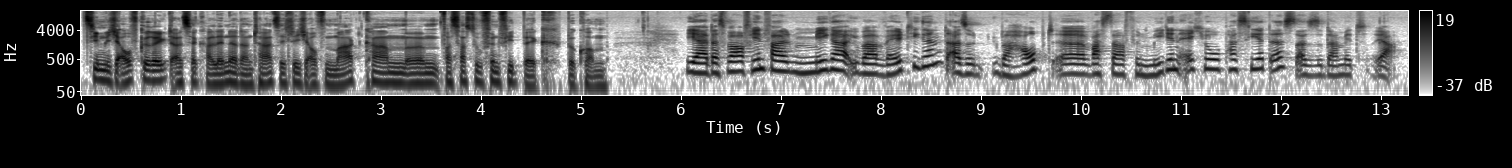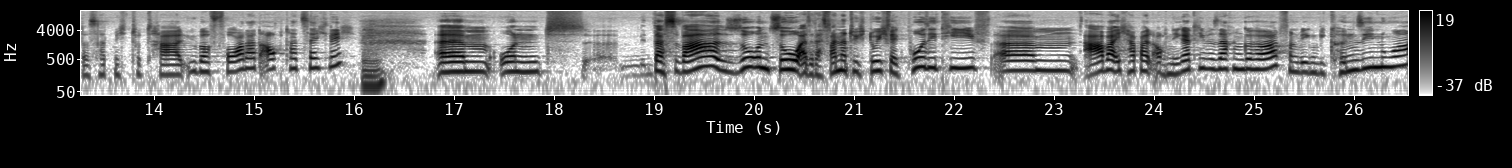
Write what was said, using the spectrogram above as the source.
ziemlich aufgeregt, als der Kalender dann tatsächlich auf den Markt kam. Ähm, was hast du für ein Feedback bekommen? Ja, das war auf jeden Fall mega überwältigend. Also überhaupt, äh, was da für ein Medienecho passiert ist. Also damit, ja, das hat mich total überfordert auch tatsächlich. Mhm. Ähm, und äh, das war so und so, also das war natürlich durchweg positiv, ähm, aber ich habe halt auch negative Sachen gehört, von wegen, wie können sie nur?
